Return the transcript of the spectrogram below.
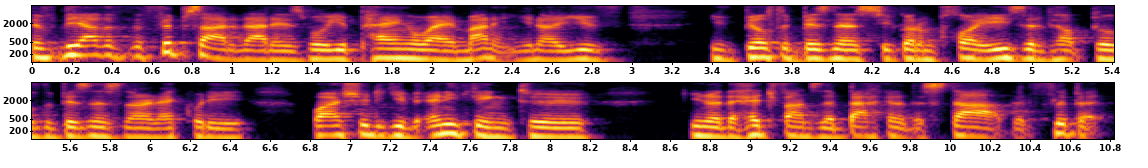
The, the other, the flip side of that is, well, you're paying away money. You know, you've you've built a business, you've got employees that have helped build the business, their own equity. Why should you give anything to, you know, the hedge funds that back it at the start that flip it?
